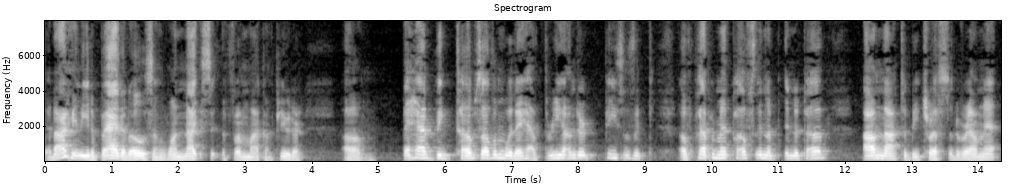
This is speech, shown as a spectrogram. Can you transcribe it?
And I can eat a bag of those in one night sitting in front of my computer. Um, they have big tubs of them where they have 300 pieces of, of peppermint puffs in the in the tub. I'm not to be trusted around that.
